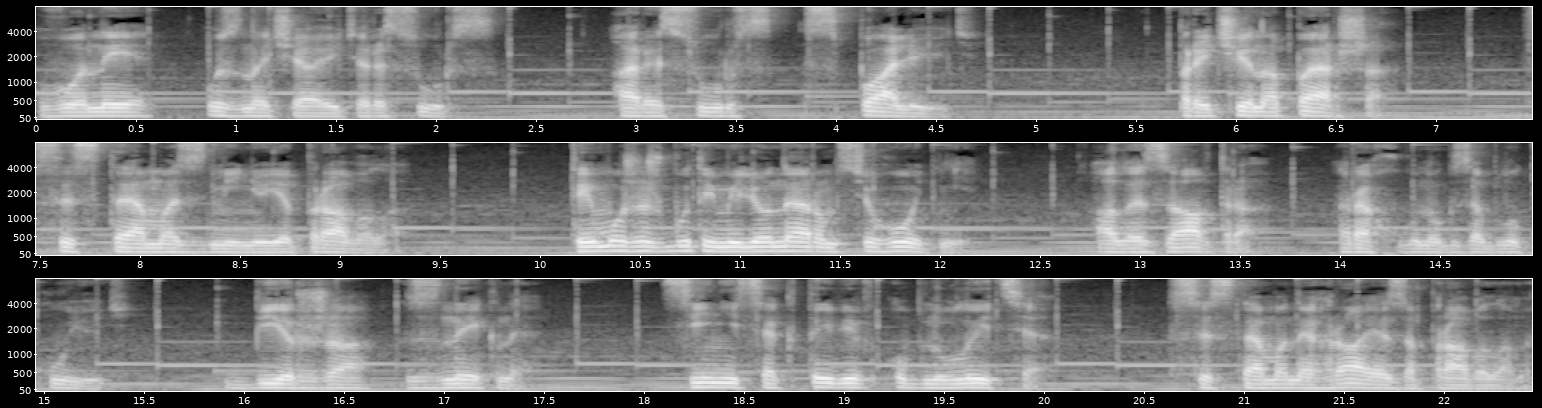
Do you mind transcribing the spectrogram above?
Вони означають ресурс, а ресурс спалюють. Причина перша система змінює правила. Ти можеш бути мільйонером сьогодні, але завтра рахунок заблокують, біржа зникне, цінність активів обнулиться, система не грає за правилами,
